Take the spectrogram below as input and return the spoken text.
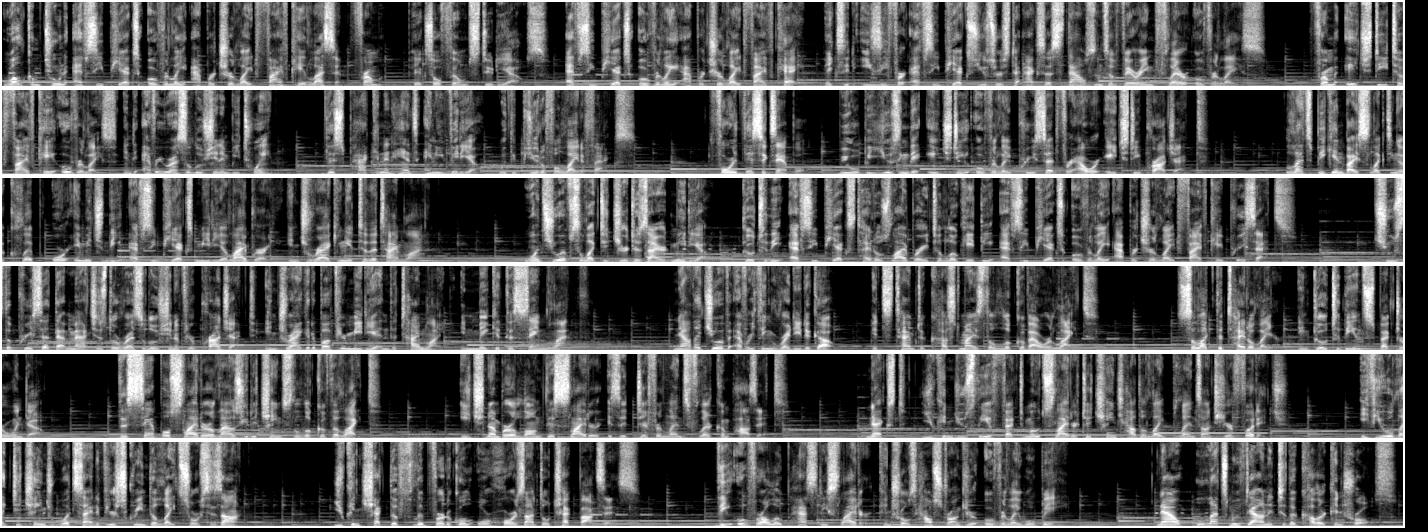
Welcome to an FCPX Overlay Aperture Light 5K lesson from Pixel Film Studios. FCPX Overlay Aperture Light 5K makes it easy for FCPX users to access thousands of varying flare overlays. From HD to 5K overlays and every resolution in between, this pack can enhance any video with beautiful light effects. For this example, we will be using the HD Overlay preset for our HD project. Let's begin by selecting a clip or image in the FCPX media library and dragging it to the timeline. Once you have selected your desired media, go to the FCPX titles library to locate the FCPX Overlay Aperture Light 5K presets. Choose the preset that matches the resolution of your project and drag it above your media in the timeline and make it the same length. Now that you have everything ready to go, it's time to customize the look of our light. Select the title layer and go to the inspector window. The sample slider allows you to change the look of the light. Each number along this slider is a different lens flare composite. Next, you can use the effect mode slider to change how the light blends onto your footage. If you would like to change what side of your screen the light source is on, you can check the flip vertical or horizontal checkboxes. The overall opacity slider controls how strong your overlay will be. Now, let's move down into the color controls.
